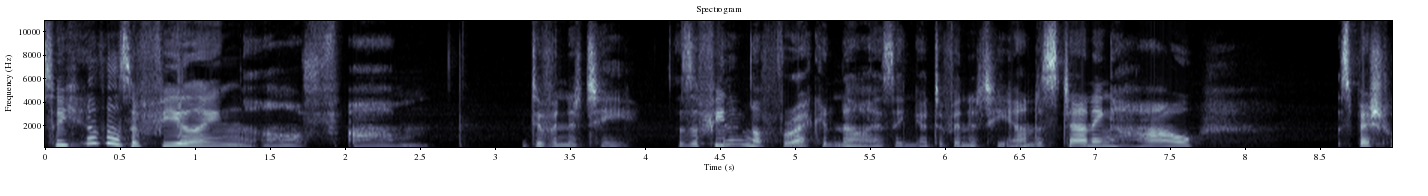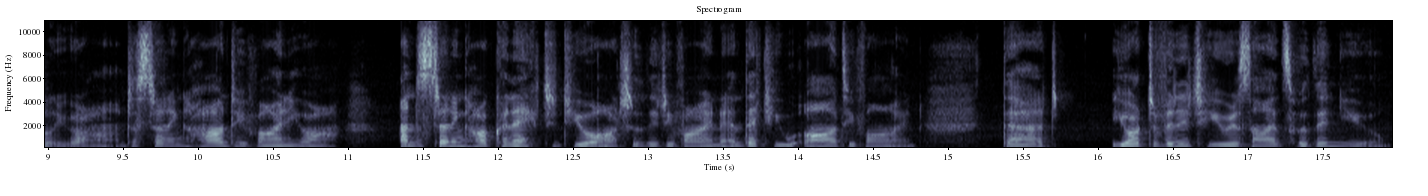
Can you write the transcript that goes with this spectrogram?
So here there's a feeling of um, divinity. There's a feeling of recognizing your divinity, understanding how special you are, understanding how divine you are, understanding how connected you are to the divine and that you are divine, that your divinity resides within you,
